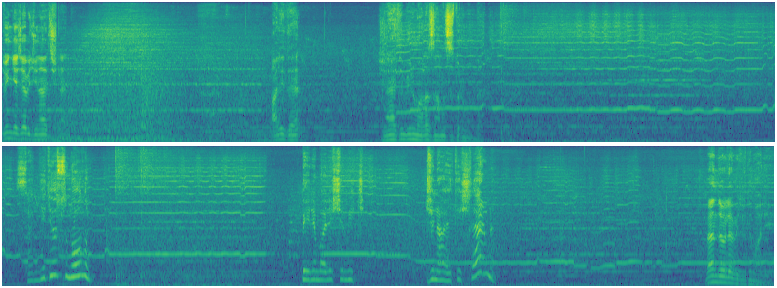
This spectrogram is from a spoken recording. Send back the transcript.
Dün gece bir cinayet işlendi. Ali de cinayetin bir numaralı zanlısı durumunda. Sen ne diyorsun oğlum? Benim Alişim hiç cinayet işler mi? Ben de öyle bilirdim Ali'yi.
